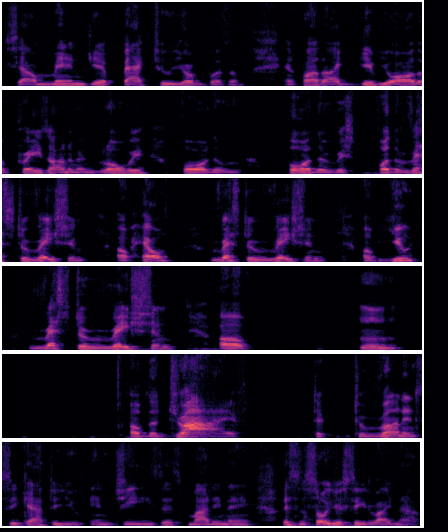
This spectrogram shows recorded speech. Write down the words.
shall men give back to your bosom. And Father, I give you all the praise, honor, and glory for the for the for the restoration of health, restoration of youth, restoration of mm, of the drive to to run and seek after you in Jesus' mighty name. Listen, sow your seed right now.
